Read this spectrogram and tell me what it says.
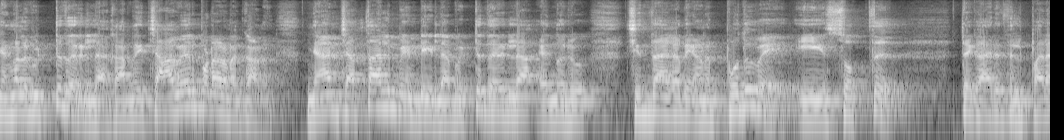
ഞങ്ങൾ വിട്ടുതരില്ല കാരണം ഈ ചാവേർപ്പട കണക്കാണ്. ഞാൻ ചത്താലും വേണ്ടിയില്ല വിട്ടുതരില്ല എന്നൊരു ചിന്താഗതിയാണ് പൊതുവെ ഈ സ്വത്ത് കാര്യത്തിൽ പല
